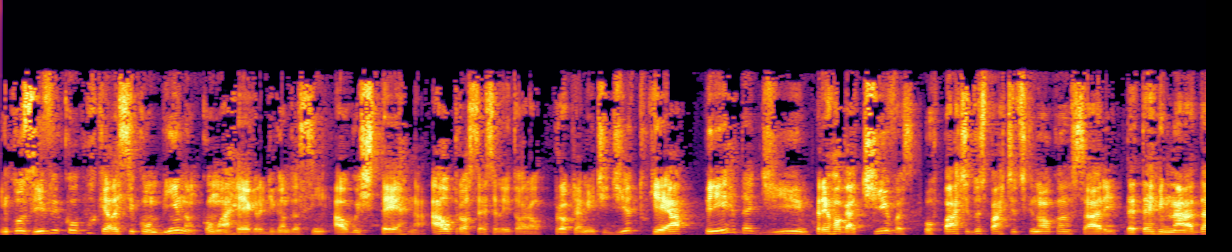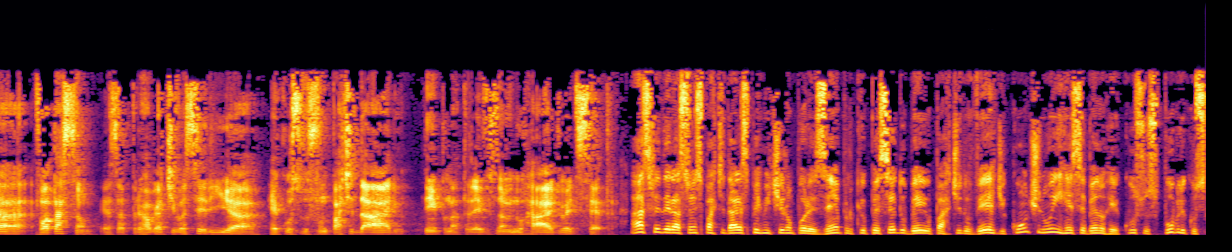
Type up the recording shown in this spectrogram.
Inclusive porque elas se combinam com a regra, digamos assim, algo externa ao processo eleitoral propriamente dito, que é a perda de prerrogativas por parte dos partidos que não alcançarem determinada votação. Essa prerrogativa seria recurso do fundo partidário, tempo na televisão e no rádio, etc. As federações partidárias permitiram, por exemplo, que o PCdoB e o Partido Verde continuem recebendo recursos públicos,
